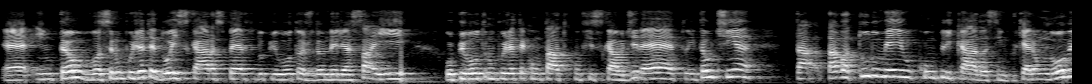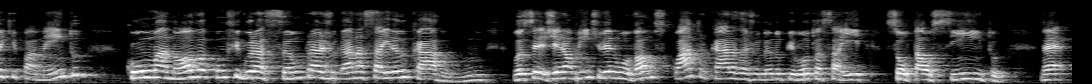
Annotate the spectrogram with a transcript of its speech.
É, então, você não podia ter dois caras perto do piloto ajudando ele a sair, o piloto não podia ter contato com o fiscal direto. Então, tinha tava tudo meio complicado, assim, porque era um novo equipamento com uma nova configuração para ajudar na saída do carro. Você geralmente vê no oval uns quatro caras ajudando o piloto a sair, soltar o cinto. Né?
